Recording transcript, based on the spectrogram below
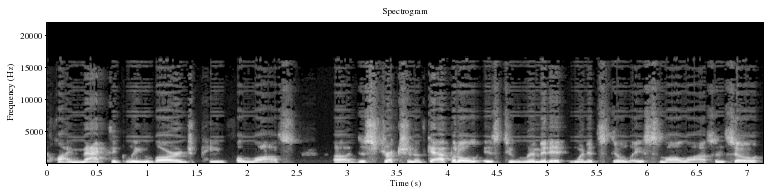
climactically large, painful loss uh, destruction of capital is to limit it when it's still a small loss. And so,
